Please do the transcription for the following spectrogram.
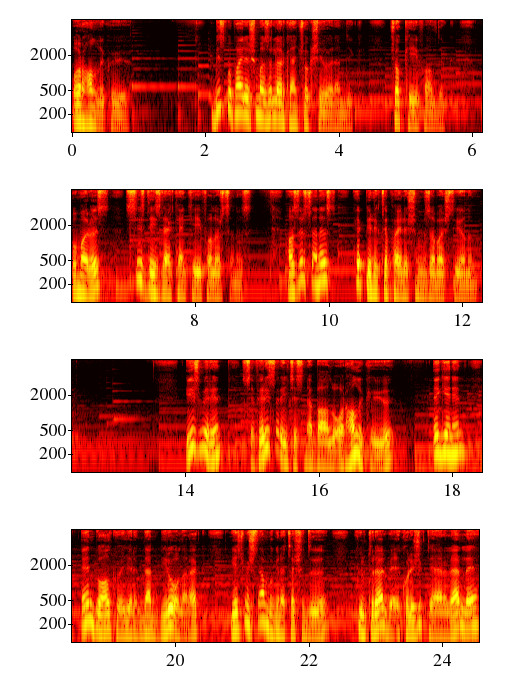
Orhanlı Köyü. Biz bu paylaşımı hazırlarken çok şey öğrendik. Çok keyif aldık. Umarız siz de izlerken keyif alırsınız. Hazırsanız hep birlikte paylaşımımıza başlayalım. İzmir'in Seferihisar ilçesine bağlı Orhanlı Köyü, Ege'nin en doğal köylerinden biri olarak geçmişten bugüne taşıdığı kültürel ve ekolojik değerlerle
